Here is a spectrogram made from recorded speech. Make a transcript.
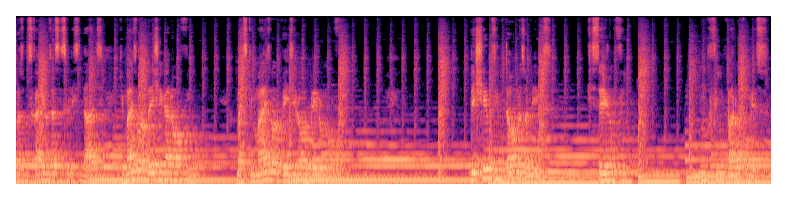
nós buscaremos essas felicidades que mais uma vez chegarão ao fim, mas que mais uma vez irão abrir um novo. Deixemos então, meus amigos, que seja um fim, um fim para o começo.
